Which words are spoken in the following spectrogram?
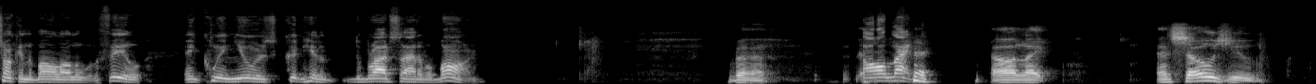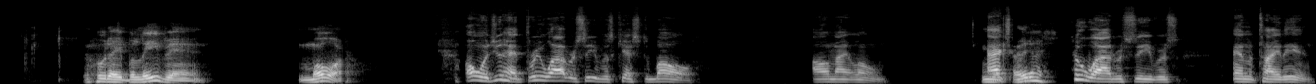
chunking the ball all over the field, and Quinn Ewers couldn't hit a, the broadside of a barn. Bruh. All night. all night. That shows you who they believe in more. Owens, you had three wide receivers catch the ball all night long. Actually, yes. two wide receivers and a tight end.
